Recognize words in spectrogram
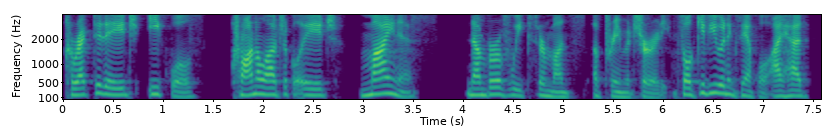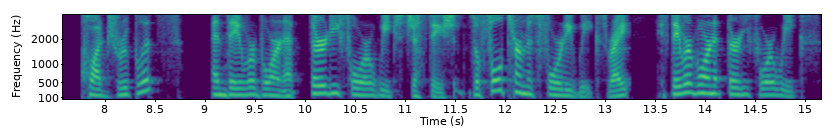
corrected age equals chronological age minus number of weeks or months of prematurity. So I'll give you an example. I had quadruplets and they were born at 34 weeks gestation. So full term is 40 weeks, right? If they were born at 34 weeks,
